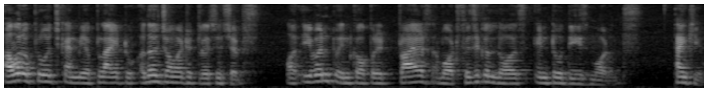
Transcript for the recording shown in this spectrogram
Our approach can be applied to other geometric relationships or even to incorporate priors about physical laws into these models. Thank you.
